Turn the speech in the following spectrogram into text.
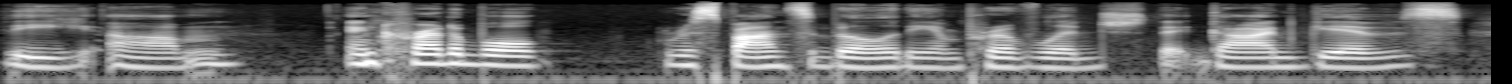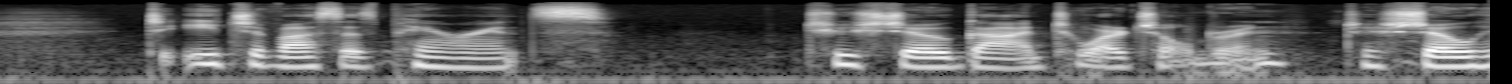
The um, incredible responsibility and privilege that God gives to each of us as parents to show God to our children, to show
